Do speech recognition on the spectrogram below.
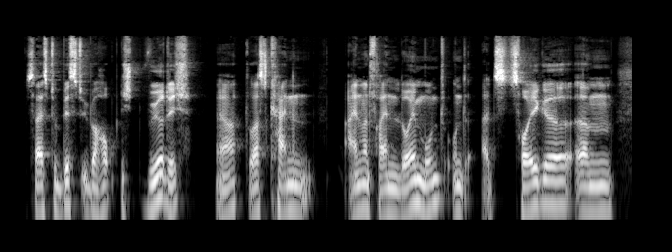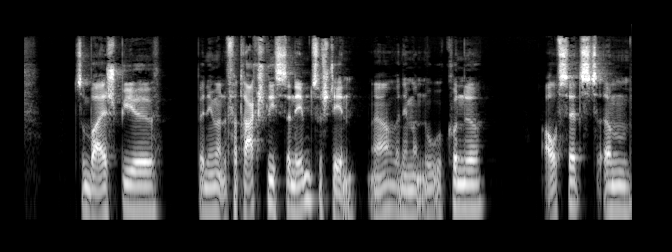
Das heißt, du bist überhaupt nicht würdig, ja, du hast keinen einwandfreien Leumund und als Zeuge ähm, zum Beispiel, wenn jemand einen Vertrag schließt, daneben zu stehen. Ja, wenn jemand eine Urkunde aufsetzt, ähm,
